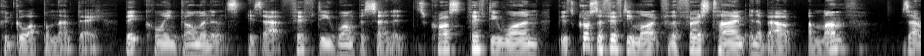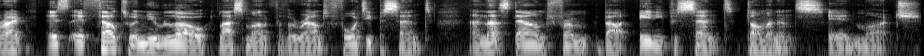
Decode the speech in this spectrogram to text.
could go up on that day. Bitcoin dominance is at 51%. It's crossed 51. It's crossed the 50 mark for the first time in about a month. Is that right? It's, it fell to a new low last month of around 40%, and that's down from about 80% dominance in March.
